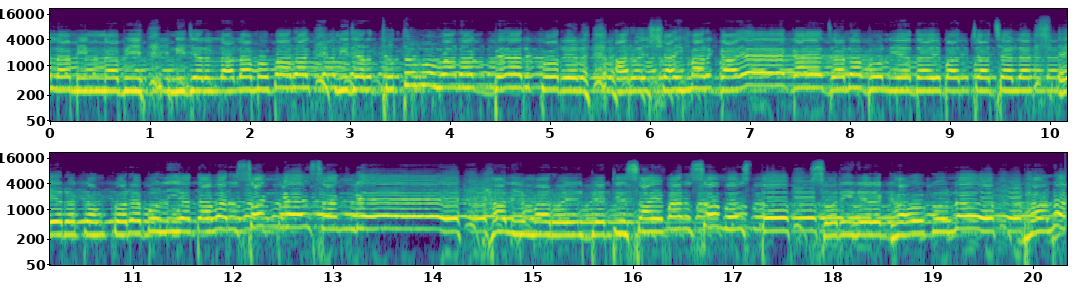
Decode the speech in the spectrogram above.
আলামিন নবী নিজের লালা মুবারক, নিজের থুতু মুবারক বের করেন। আর ওই সাইমার গায়ে গায়ে যেন বলিয়ে দেয় বাচ্চা ছেলে। এরকম করে বলিয়ে দেওয়ার সঙ্গে সঙ্গে হালিমার ওই বেটি সাইমার সমস্ত শরীরের ঘাওগুলো ভালো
